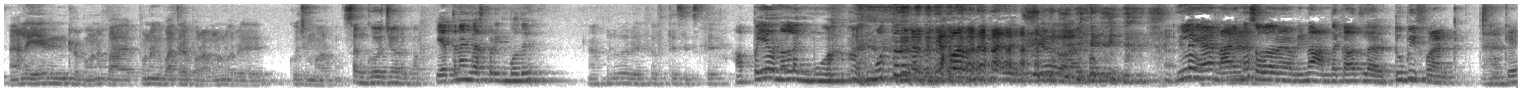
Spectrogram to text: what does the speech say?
அதனால் ஏறி நின்று இருக்கோம்னா பா பொண்ணுங்க பார்த்துட போகிறாங்களோன்னு ஒரு கூச்சமாக இருக்கும். சங்கோஜம் இருக்கும். எத்தனாம் கிளாஸ் படிக்கும்போது? ஃபிஃப்த்து சிக்ஸ்த்து அப்பயே நல்ல மு- முத்தம் கற்றுக்காரு இல்லைங்க நான் என்ன சொல்ல வரேன் அப்படின்னா அந்த காலத்தில் டு பி ஃப்ராங்க் ஓகே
